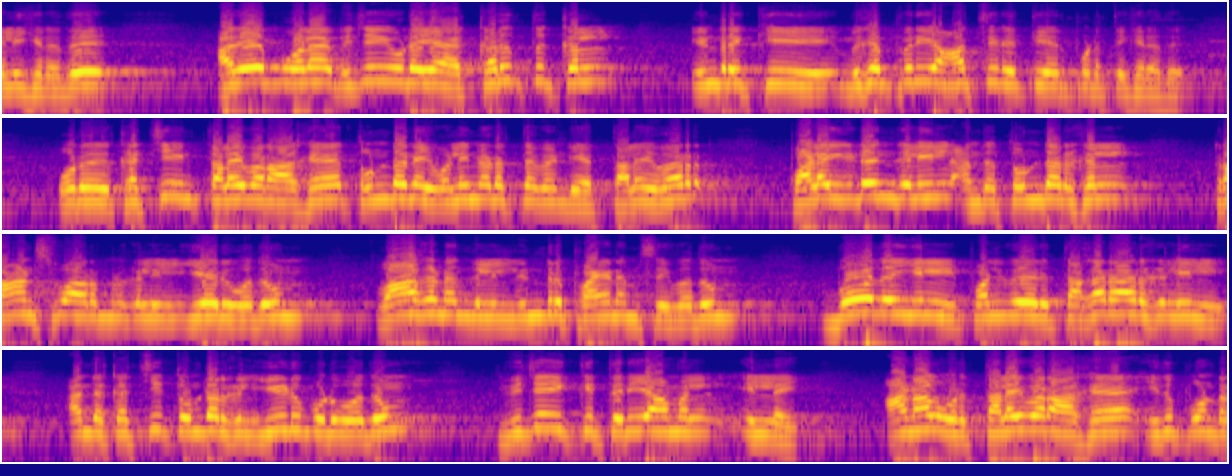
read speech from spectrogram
எழுகிறது. அதே போல விஜயுடைய கருத்துக்கள் இன்றைக்கு மிகப்பெரிய ஆச்சரியத்தை ஏற்படுத்துகிறது. ஒரு கட்சியின் தலைவராக தொண்டனை வழிநடத்த வேண்டிய தலைவர் பல இடங்களில் அந்த தொண்டர்கள் டிரான்ஸ்ஃபார்மர்களில் ஏறுவதும் வாகனங்களில் நின்று பயணம் செய்வதும் போதையில் பல்வேறு தகராறுகளில் அந்த கட்சி தொண்டர்கள் ஈடுபடுவதும் விஜய்க்கு தெரியாமல் இல்லை. ஆனால் ஒரு தலைவராக இது போன்ற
